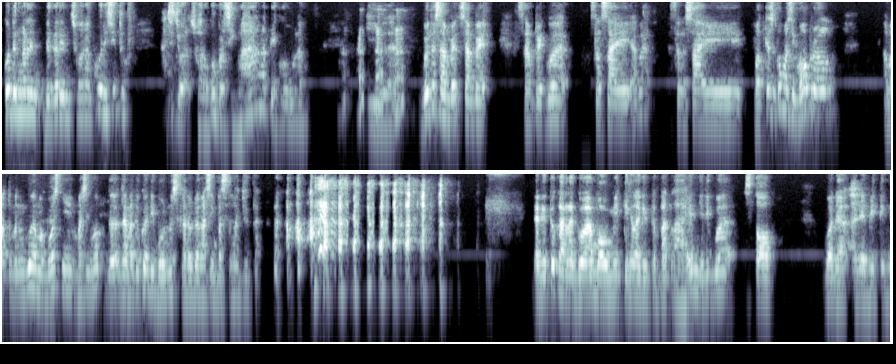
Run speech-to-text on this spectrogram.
gue dengerin dengerin suara gue di situ. Anjing suara gue bersih banget ya gue bilang. Gila. Gue tuh sampai sampai sampai gue selesai apa selesai podcast gue masih ngobrol sama temen gue sama bosnya. Masih ngobrol dalam hati gue di bonus karena udah ngasih empat setengah juta dan itu karena gue mau meeting lagi di tempat lain jadi gue stop. Gue ada ada meeting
